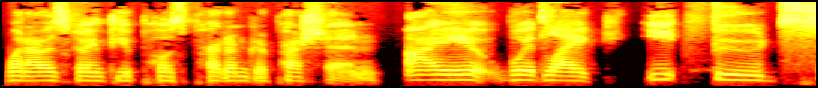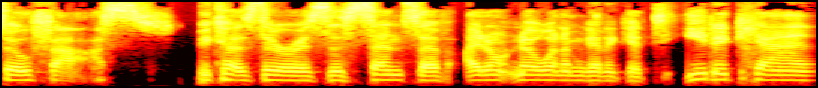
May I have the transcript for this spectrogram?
when I was going through postpartum depression, I would like eat food so fast because there was this sense of, I don't know when I'm going to get to eat again.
